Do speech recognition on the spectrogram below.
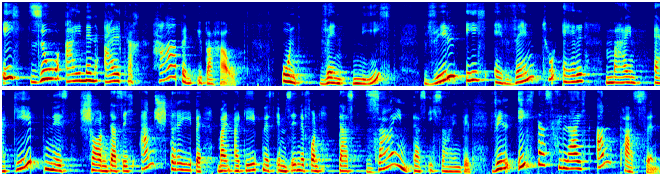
ich so einen Alltag haben überhaupt? Und wenn nicht, will ich eventuell mein Ergebnis schon, das ich anstrebe, mein Ergebnis im Sinne von das Sein, das ich sein will, will ich das vielleicht anpassen?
